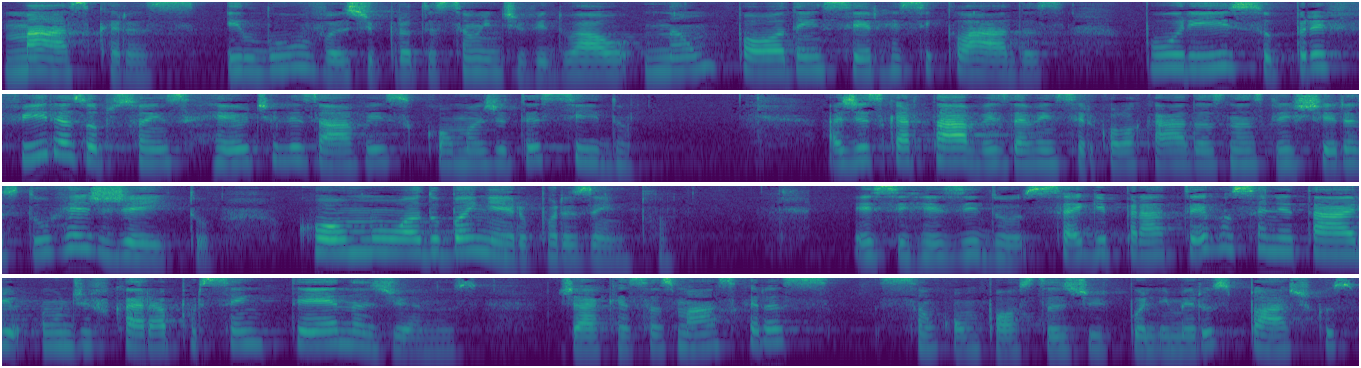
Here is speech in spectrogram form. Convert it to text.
Máscaras e luvas de proteção individual não podem ser recicladas, por isso, prefira as opções reutilizáveis como as de tecido. As descartáveis devem ser colocadas nas lixeiras do rejeito, como a do banheiro, por exemplo. Esse resíduo segue para aterro sanitário, onde ficará por centenas de anos, já que essas máscaras são compostas de polímeros plásticos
